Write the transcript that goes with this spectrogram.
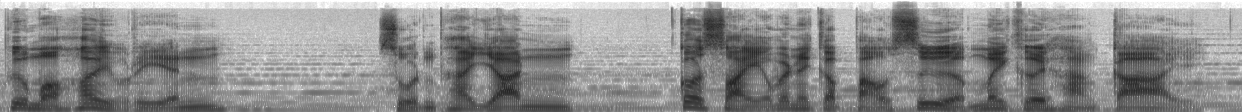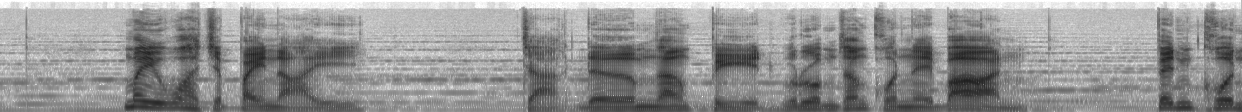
เพื่อมาห้อยเหรียญ ส่วนผ้ายันก็ใส่เอาไว้ในกระเป๋าเสื้อไม่เคยห่างกาย ไม่ว่าจะไปไหน จากเดิมนางปีดรวมทั้งคนในบ้าน เป็นคน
